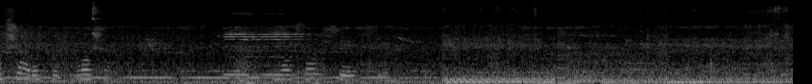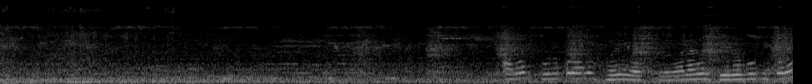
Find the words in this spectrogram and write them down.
মশা দেখো মশা। মশার শেষ। আমার ফুল করানো হয়ে গেছে। এবার আমি বেরোবো কি করে?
